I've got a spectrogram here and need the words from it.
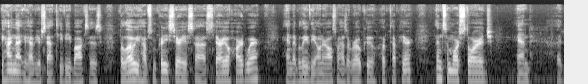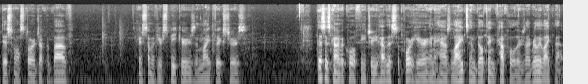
Behind that, you have your SAT TV boxes. Below, you have some pretty serious uh, stereo hardware, and I believe the owner also has a Roku hooked up here. Then some more storage and additional storage up above. Here's some of your speakers and light fixtures. This is kind of a cool feature. You have this support here, and it has lights and built-in cup holders. I really like that.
